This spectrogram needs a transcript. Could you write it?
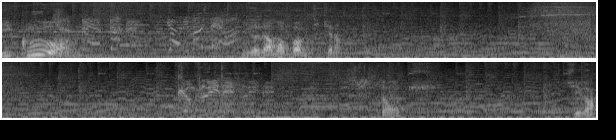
Il court Il va vers moi pour un petit câlin. Donc. Suivant.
